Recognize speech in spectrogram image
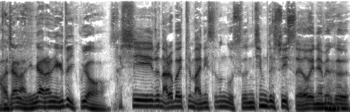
과장 아니냐라는 얘기도 있고요. 사실은 아르바이트를 많이 쓰는 곳은 힘들 수 있어요. 왜냐하면 네. 그 어,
